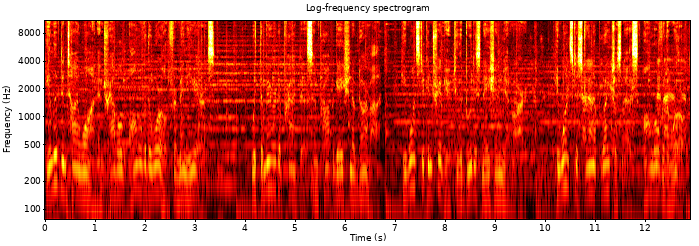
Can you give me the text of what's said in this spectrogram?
He lived in Taiwan and traveled all over the world for many years. With the merit of practice and propagation of Dharma, he wants to contribute to the Buddhist nation Myanmar. He wants to string up righteousness all over the world,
